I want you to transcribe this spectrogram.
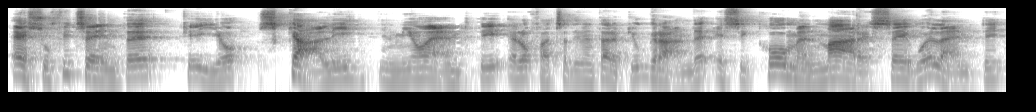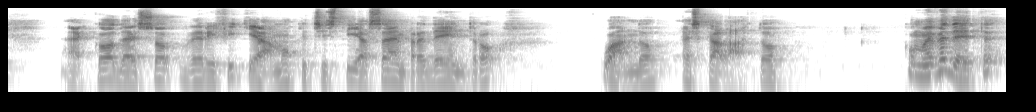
è sufficiente che io scali il mio empty e lo faccia diventare più grande e siccome il mare segue l'empty ecco adesso verifichiamo che ci stia sempre dentro quando è scalato. Come vedete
